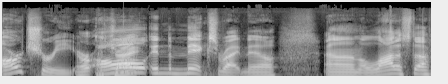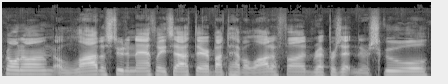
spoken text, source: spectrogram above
archery are all right. in the mix right now. Um, a lot of stuff going on. A lot of student athletes out there about to have a lot of fun representing their school.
